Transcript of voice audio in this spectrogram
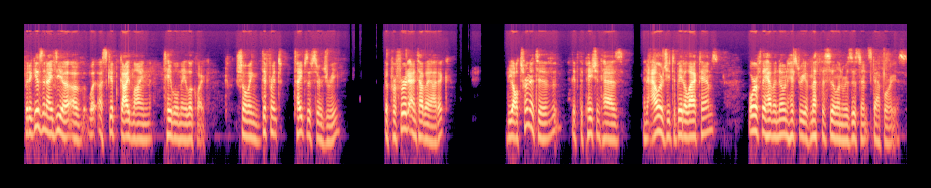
but it gives an idea of what a SCIP guideline table may look like, showing different types of surgery, the preferred antibiotic, the alternative if the patient has an allergy to beta-lactams, or if they have a known history of methicillin-resistant Staph aureus.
